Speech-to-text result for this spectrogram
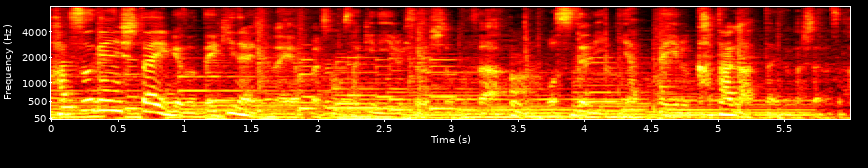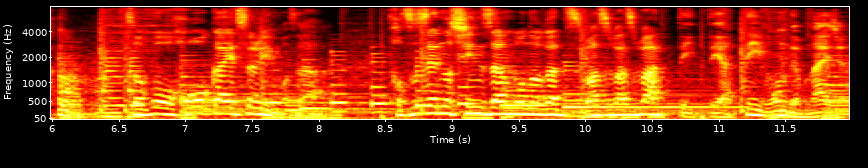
発言したいけどできないじゃない？やっぱりその先にいる人たちとかさ、うん。もうすでにやっている方があったりとかしたらさ、うん。そこを崩壊するにもさ突然の新参者がズバズバズバって言ってやっていいもんでもないじゃ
